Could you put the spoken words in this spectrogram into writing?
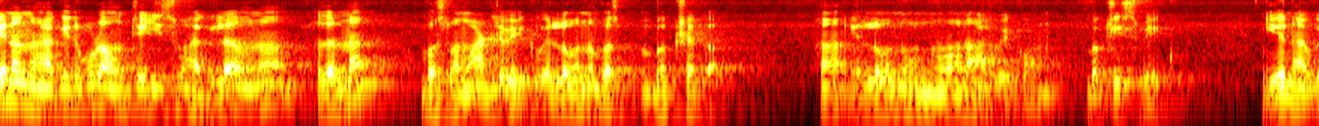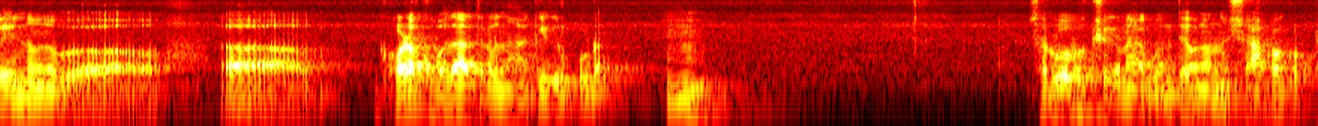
ಏನನ್ನು ಹಾಕಿದರೂ ಕೂಡ ಅವನು ತ್ಯಜಿಸುವ ಹಾಗಿಲ್ಲ, ಅವನು ಅದನ್ನು ಭಸ್ಮ ಮಾಡಲೇಬೇಕು. ಎಲ್ಲವನ್ನು ಭಸ್, ಭಕ್ಷಕ ಎಲ್ಲವನ್ನು ಉಣ್ಣುವವನು ಆಗಬೇಕು ಅವನು, ಭಕ್ಷಿಸಬೇಕು. ಏನು ಏನು ಕೊಳಕು ಪದಾರ್ಥಗಳನ್ನು ಹಾಕಿದರೂ ಕೂಡ ಸರ್ವಭಕ್ಷಕನಾಗುವಂತೆ ಅವನನ್ನು ಶಾಪ ಕೊಟ್ಟ.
